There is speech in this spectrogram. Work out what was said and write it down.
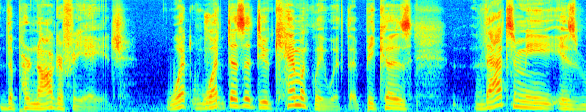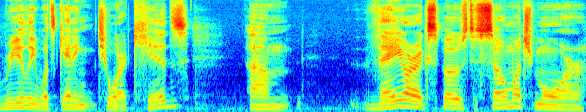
the pornography age? What what does it do chemically with it? Because that to me is really what's getting to our kids. Um, they are exposed to so much more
